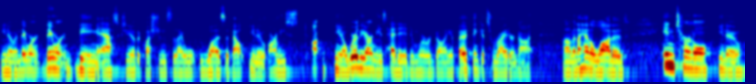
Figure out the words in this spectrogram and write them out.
you know, and they weren't they weren't being asked, you know, the questions that I was about, you know, armies, uh, you know, where the army is headed and where we're going, if I think it's right or not. Um, and I had a lot of internal, you know,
